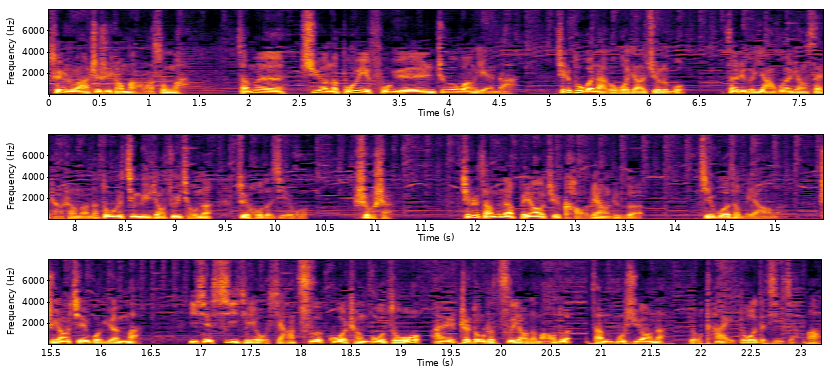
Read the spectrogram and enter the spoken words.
所以说啊，这是一场马拉松啊，咱们需要呢不畏浮云遮望眼呐。其实不管哪个国家的俱乐部，在这个亚冠这样赛场上呢，那都是尽力要追求呢最后的结果，是不是？其实咱们呢不要去考量这个结果怎么样了，只要结果圆满，一些细节有瑕疵、过程不足，哎，这都是次要的矛盾，咱们不需要呢有太多的计较啊。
